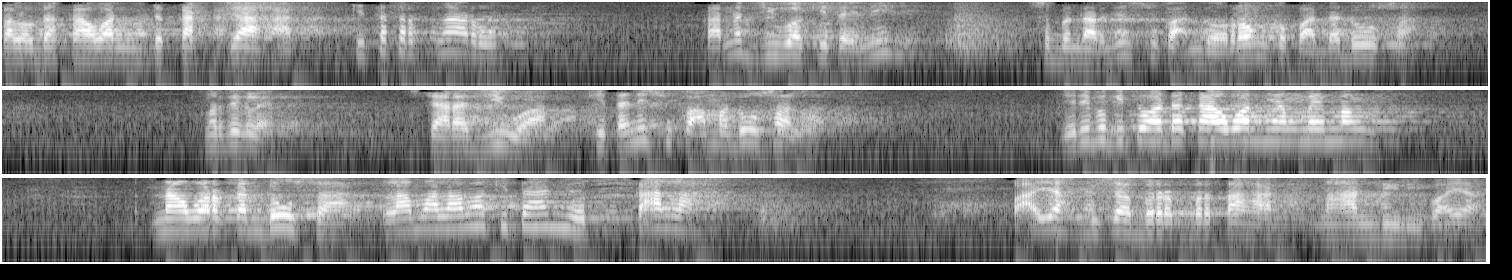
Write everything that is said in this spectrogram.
Kalau udah kawan dekat jahat, kita terpengaruh. Karena jiwa kita ini sebenarnya suka dorong kepada dosa. Ngerti kalian? Secara jiwa, kita ini suka sama dosa loh. Jadi begitu ada kawan yang memang nawarkan dosa, lama-lama kita hanyut, kalah. Payah bisa ber bertahan, nahan diri, payah.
